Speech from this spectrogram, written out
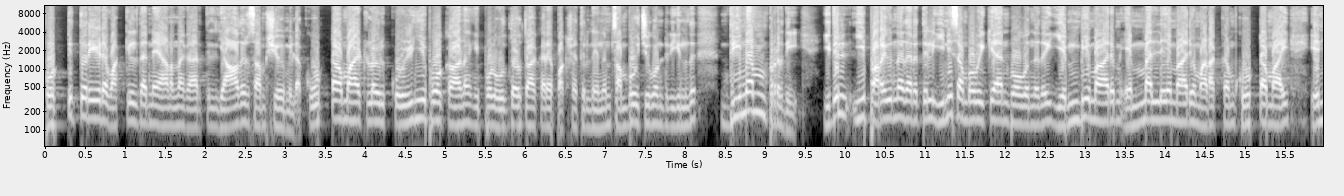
പൊട്ടിത്തെറിയുടെ വക്കിൽ തന്നെയാണെന്ന കാര്യത്തിൽ യാതൊരു സംശയവുമില്ല. കൂട്ടമായിട്ടുള്ള ഒരു കൊഴിഞ്ഞുപോക്കാണ് ഇപ്പോൾ ഉദ്ധവ് താക്കറെ പക്ഷത്തിൽ നിന്നും സംഭവിച്ചുകൊണ്ടിരിക്കുന്നത്. ദിനം പ്രതി ഇതിൽ ഈ പറയുന്ന തരത്തിൽ ഇനി സംഭവിക്കാൻ പോകുന്നത് എം പിമാരും എം എൽ എമാരും അടക്കം കൂട്ടമായി എൻ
